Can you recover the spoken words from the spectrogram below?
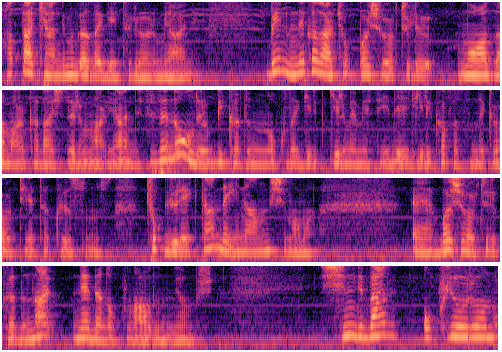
Hatta kendimi gaza getiriyorum yani. Benim ne kadar çok başörtülü muazzam arkadaşlarım var. Yani size ne oluyor bir kadının okula girip girmemesiyle ilgili kafasındaki örtüye takıyorsunuz. Çok yürekten de inanmışım ama. Ee, başörtülü kadınlar neden okula alınmıyormuş? Şimdi ben okuyorum,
